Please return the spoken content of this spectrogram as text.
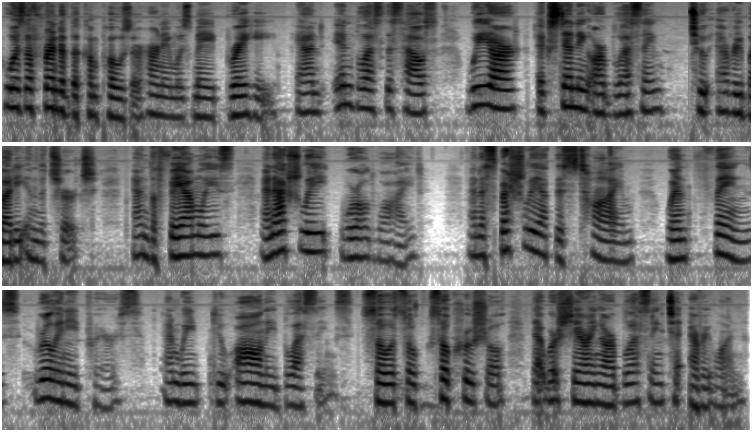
who was a friend of the composer. Her name was May Brahe. And in Bless This House, we are extending our blessing to everybody in the church and the families and actually worldwide. And especially at this time when things really need prayers and we do all need blessings. So it's so, so crucial that we're sharing our blessing to everyone,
